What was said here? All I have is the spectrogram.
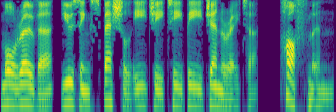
Moreover, using special EGTB generator Hoffman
